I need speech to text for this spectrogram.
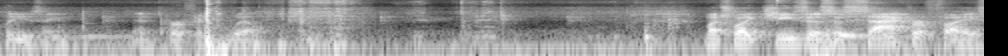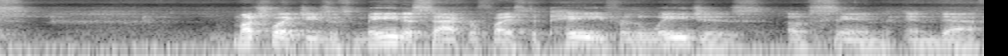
pleasing, and perfect will much like Jesus, a sacrifice, much like Jesus made a sacrifice to pay for the wages of sin and death.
